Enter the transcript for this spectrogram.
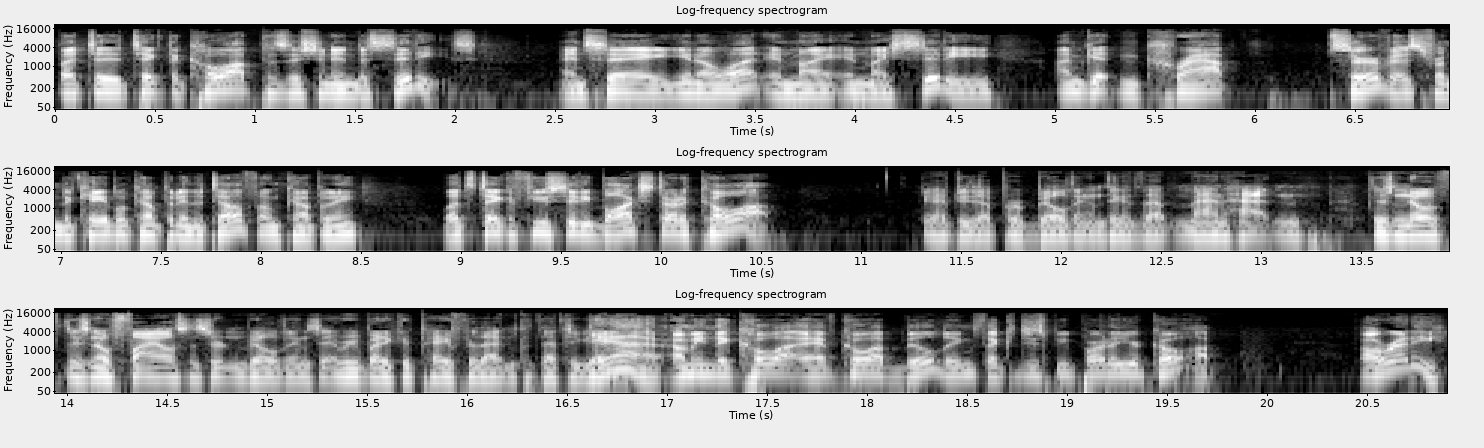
but to take the co-op position into cities and say, you know what, in my in my city, I'm getting crap service from the cable company and the telephone company. Let's take a few city blocks, start a co-op. You have to do that per building. I'm thinking of that Manhattan. There's no there's no files in certain buildings. Everybody could pay for that and put that together. Yeah, I mean they co-op have co-op buildings that could just be part of your co-op already.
